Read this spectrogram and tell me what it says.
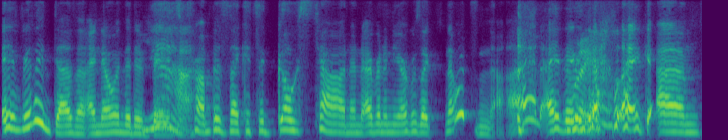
It really doesn't. I know in the debates, Yeah. Trump is like, it's a ghost town. And everyone in New York was like, no, it's not. I think Right. that, like, um,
